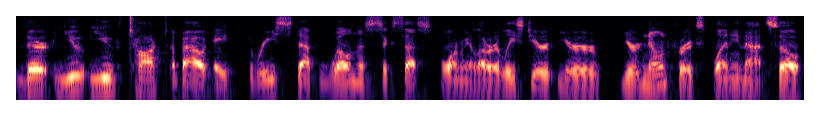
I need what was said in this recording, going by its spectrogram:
there you you've talked about a three-step wellness success formula, or at least you're you're you're known for explaining that. So,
